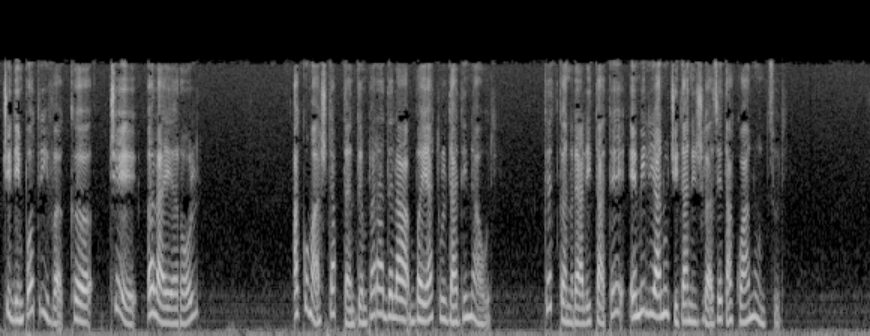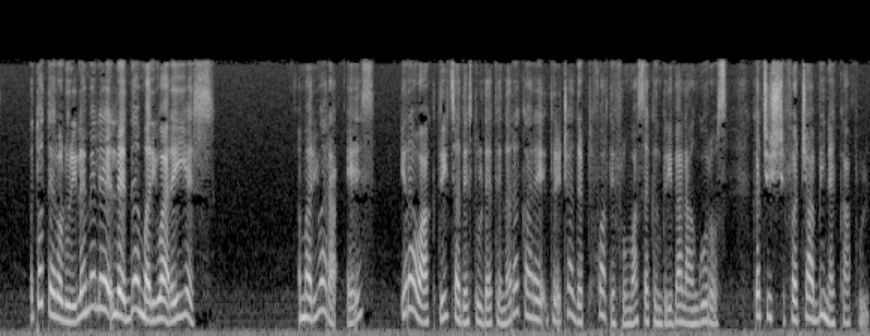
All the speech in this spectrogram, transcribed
ci din potrivă că, ce, ăla e rol, Acum așteaptă întâmplarea de la băiatul Dadineauri. Cred că, în realitate, Emilia nu cita nici gazeta cu anunțuri. Toate rolurile mele le dă Mărioare Ies. Mărioara S. era o actriță destul de tânără care trecea drept foarte frumoasă când privea la înguros, căci își făcea bine capul.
